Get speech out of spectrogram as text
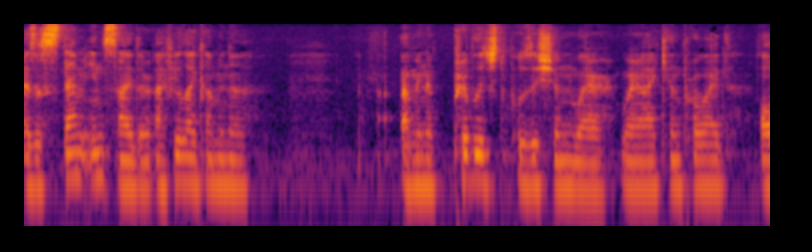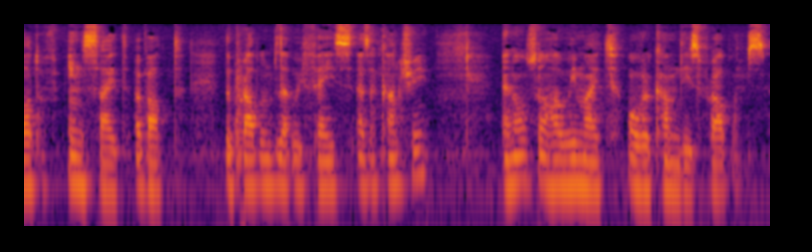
as a STEM insider, I feel like I'm in a I'm in a privileged position where where I can provide a lot of insight about the problems that we face as a country and also how we might overcome these problems.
